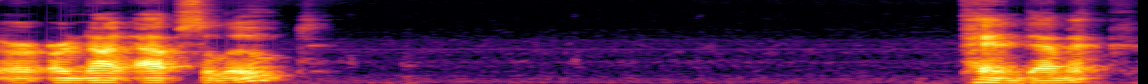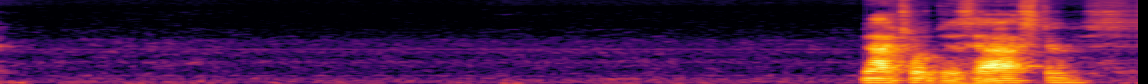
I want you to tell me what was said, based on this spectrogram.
are, are not absolute? Pandemic, natural disasters,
